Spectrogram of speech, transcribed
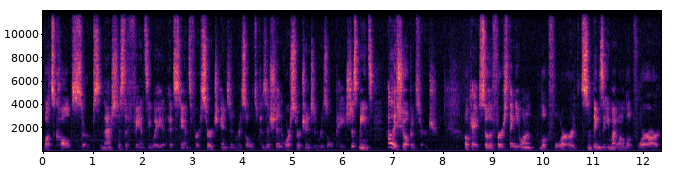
what's called SERPs. And that's just a fancy way it stands for Search Engine Results Position or Search Engine Result Page. Just means how they show up in search. Okay, so the first thing you want to look for, or some things that you might want to look for are,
